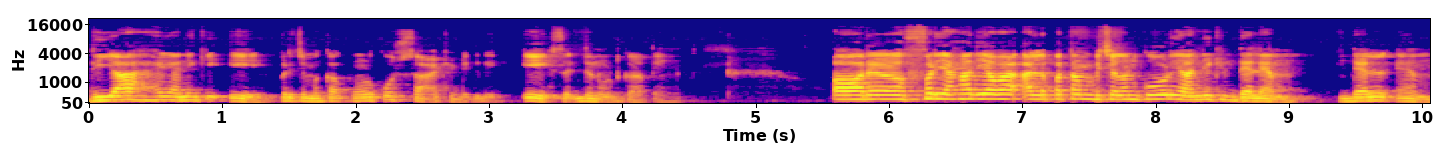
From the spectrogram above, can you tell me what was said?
दिया है, यानी कि ए प्रिज्म का कोण को 60 डिग्री ए से डिनोट करते हैं। और फिर यहाँ दिया हुआ अल्पतम विचलन कोण, यानी कि del M del M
